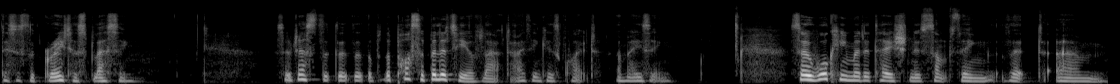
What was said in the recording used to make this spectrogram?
This is the greatest blessing. So just the, the, the, the possibility of that, I think, is quite amazing. So walking meditation is something that um,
